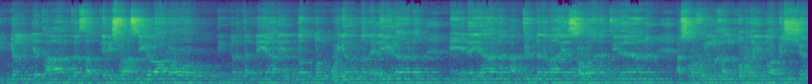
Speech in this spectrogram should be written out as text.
നിങ്ങൾ യഥാർത്ഥ സത്യവിശ്വാസികളാണോ? നിങ്ങൾ തന്നെയാണ് എന്നെന്നും ഉയർന്ന നിലയിലാണ് മേലെയാണ് അത്യുന്നതമായ സോപാനത്തിലാണ് അഷ്റഫുൽ ഖൽഖ് പറയുന്നു അബിശ്ശർ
